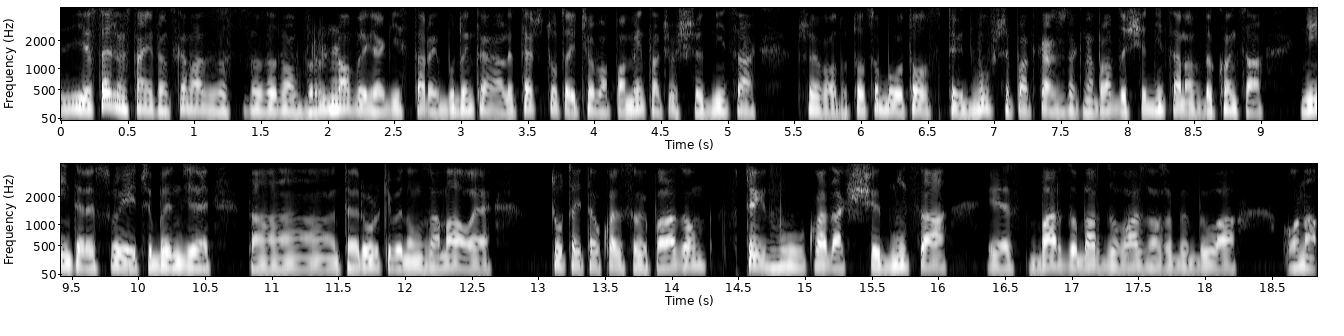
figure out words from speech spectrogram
jesteśmy w stanie ten schemat zastosować zarówno w nowych, jak i starych budynkach, ale też tutaj trzeba pamiętać o średnicach przewodu. To, co było to w tych dwóch przypadkach, że tak naprawdę średnica nas do końca nie interesuje czy będzie ta, te rurki będą za małe, tutaj te układy sobie poradzą. W tych dwóch układach średnica jest bardzo, bardzo ważna, żeby była ona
